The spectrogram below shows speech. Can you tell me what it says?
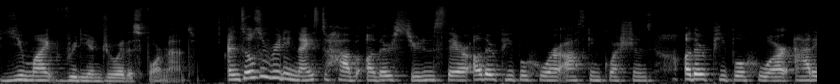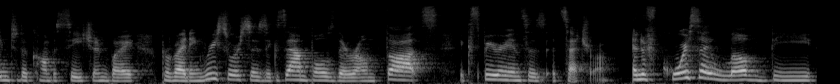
you might really enjoy this format. And it's also really nice to have other students there, other people who are asking questions, other people who are adding to the conversation by providing resources, examples, their own thoughts, experiences, etc. And of course, I love the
